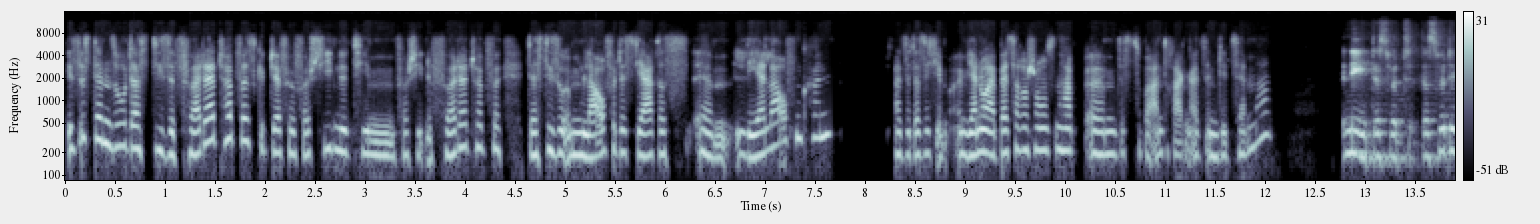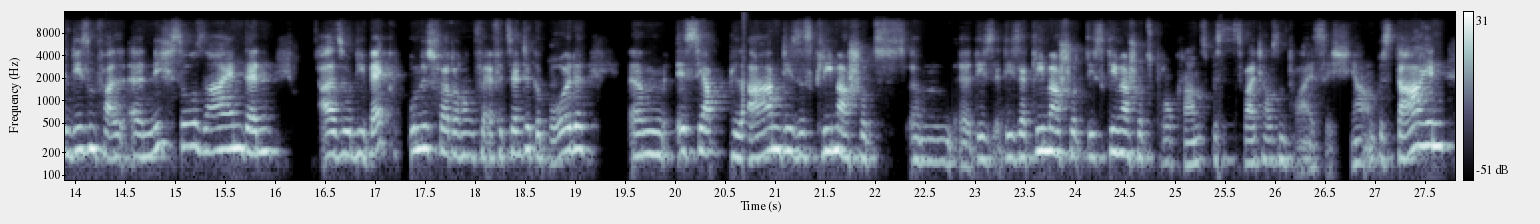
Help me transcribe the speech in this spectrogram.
Ist es denn so, dass diese Fördertöpfe, es gibt ja für verschiedene Themen verschiedene Fördertöpfe, dass die so im Laufe des Jahres ähm, leer laufen können? Also dass ich im, im Januar bessere Chancen habe, ähm, das zu beantragen als im Dezember? Nee, das wird, das wird in diesem Fall äh, nicht so sein, denn also die BEC, Bundesförderung für effiziente Gebäude, ähm, ist ja Plan dieses Klimaschutz, ähm, äh, diese, dieser Klimaschutz, dieses Klimaschutzprogramms bis 2030. Ja, und bis dahin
